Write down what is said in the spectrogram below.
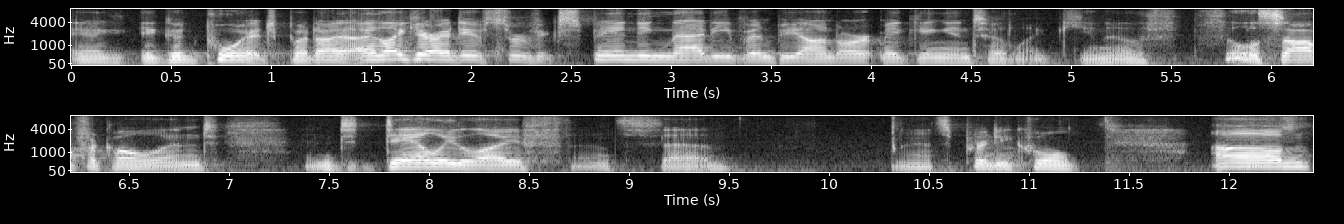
a, a, good point but I, I like your idea of sort of expanding that even beyond art making into like you know philosophical and and daily life. That's uh, that's pretty cool. Um,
